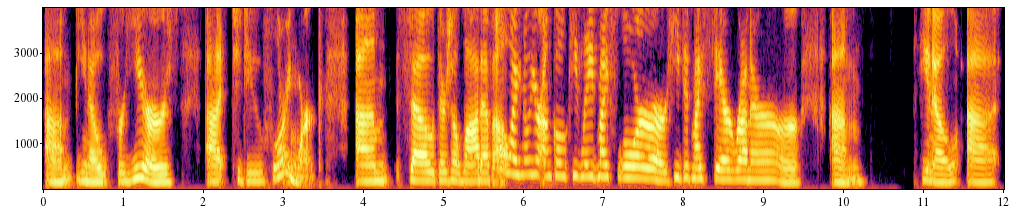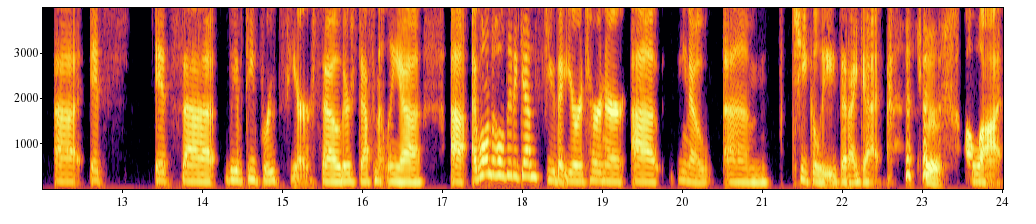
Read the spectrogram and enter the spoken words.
um, you know, for years uh, to do flooring work. Um, so there's a lot of, oh, I know your uncle, he laid my floor or he did my stair runner or, um, you know, uh, uh, it's, it's uh we have deep roots here. So there's definitely a uh, i won't hold it against you that you're a turner uh you know um cheekily that i get sure. a lot.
